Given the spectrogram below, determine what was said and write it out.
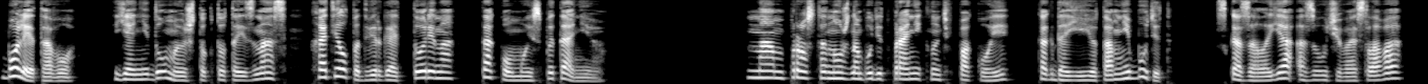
Более того, я не думаю, что кто-то из нас хотел подвергать Торина такому испытанию. Нам просто нужно будет проникнуть в покои, когда ее там не будет, — сказала я, озвучивая слова,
